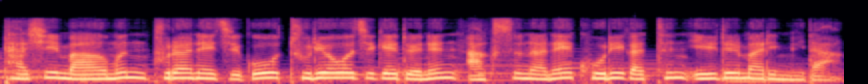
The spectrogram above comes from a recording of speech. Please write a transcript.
다시 마음은 불안해지고 두려워지게 되는 악순환의 고리 같은 일들 말입니다.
